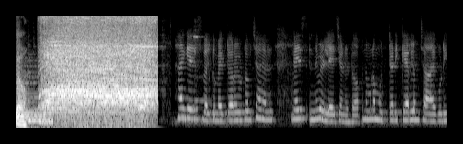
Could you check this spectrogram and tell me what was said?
go. Hi guys welcome back to our YouTube channel guys ഇന്ന് വെള്ളിയാഴ്ചയാണ് കേട്ടോ അപ്പം നമ്മുടെ മുറ്റടിക്കാരിലും ചായ കുടി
